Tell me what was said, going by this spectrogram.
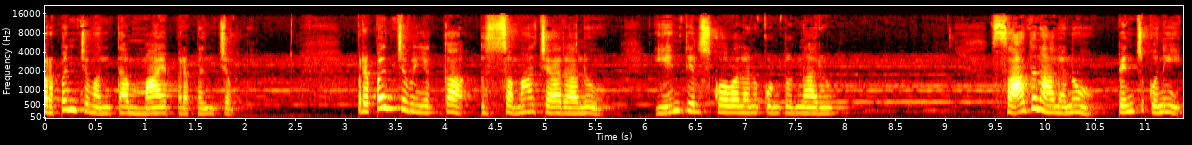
ప్రపంచమంతా మాయ ప్రపంచం. ప్రపంచం యొక్క సమాచారాలు ఏం తెలుసుకోవాలనుకుంటున్నారు? సాధనాలను పెంచుకొని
